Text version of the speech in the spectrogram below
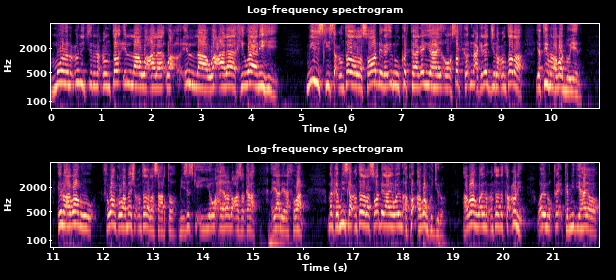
muunan cuni jirin cunto ilaa wa calaa khiwaanihi. Miiskiisa cuntada la soo dhigay inuu kor taagan yahay oo safka dhinac kaga jiro cuntada yatiimun agoon mooyeene. Inuu agoon uu khiwaanku waa meesha cuntada la saarto miisaska iyo waxyaala noocaas oo kalea ayaa la yidhaha khiwaan. Marka miiska cuntada la soo dhigaayo waa inuu agoon ku jiro. Agoon waa inuu cuntada dadka cuni waa inuu ka mid yahay oo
